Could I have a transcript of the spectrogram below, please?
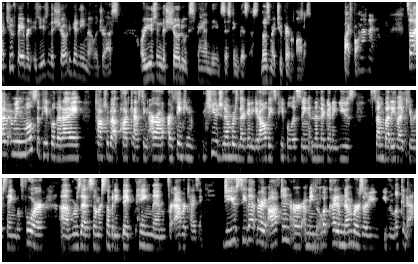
My two favorite is using the show to get an email address or using the show to expand the existing business. Those are my two favorite models by far. So, I, I mean, most of the people that I talked to about podcasting are, are thinking huge numbers and they're going to get all these people listening and then they're going to use somebody like you were saying before, um, Rosetta Stone or somebody big paying them for advertising. Do you see that very often? Or, I mean, no. what kind of numbers are you even looking at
